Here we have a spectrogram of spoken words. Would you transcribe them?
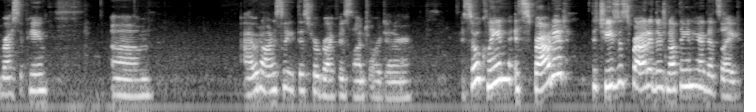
recipe. Um, I would honestly eat this for breakfast, lunch, or dinner. It's so clean. It's sprouted. The cheese is sprouted. There's nothing in here that's like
